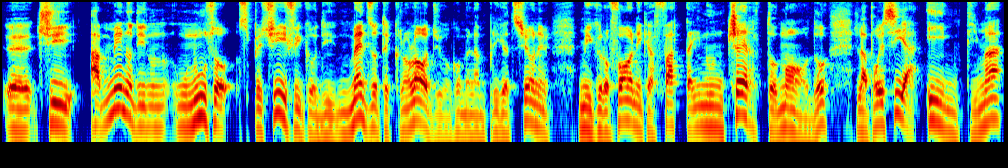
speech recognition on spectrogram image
eh, ci, a meno di un, un, uso specifico di un mezzo tecnologico come l'amplificazione microfonica fatta in un certo modo, la poesia intima,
